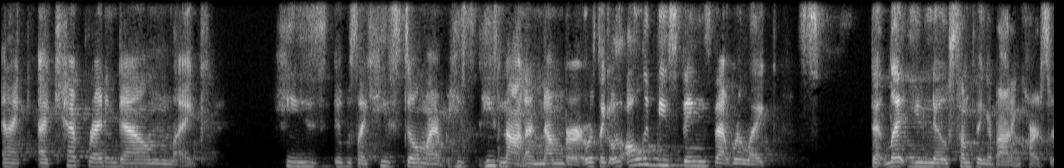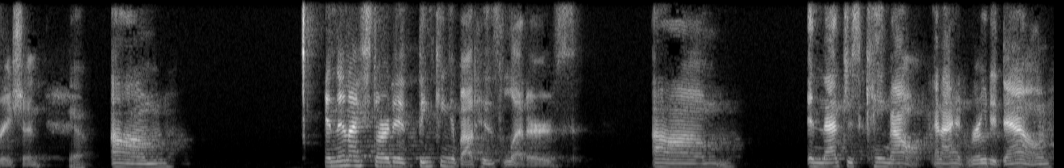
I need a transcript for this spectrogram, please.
and I, I kept writing down like he's it was like he's still my he's he's not a number. It was like it was all of these things that were like that let you know something about incarceration. Yeah. Um and then I started thinking about his letters. Um and that just came out and I had wrote it down.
